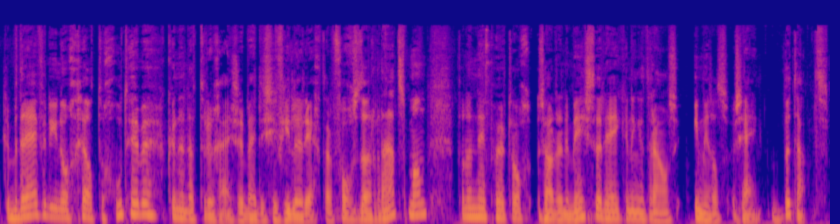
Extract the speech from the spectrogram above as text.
De bedrijven die nog geld te goed hebben, kunnen dat terugeisen bij de civiele rechter. Volgens de raadsman van de nephertog zouden de meeste rekeningen trouwens inmiddels zijn betaald.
